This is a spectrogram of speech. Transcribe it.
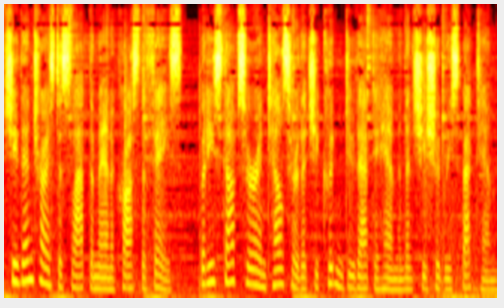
She then tries to slap the man across the face, but he stops her and tells her that she couldn't do that to him and that she should respect him.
